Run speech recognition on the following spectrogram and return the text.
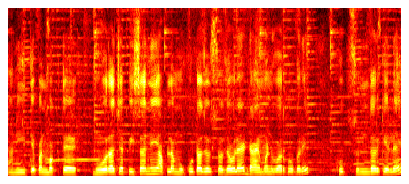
आणि इथे पण बघताय. मोराच्या पिसाने आपला मुकुटा जो सजवला आहे डायमंड वर्क वगैरे खूप सुंदर केलं आहे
